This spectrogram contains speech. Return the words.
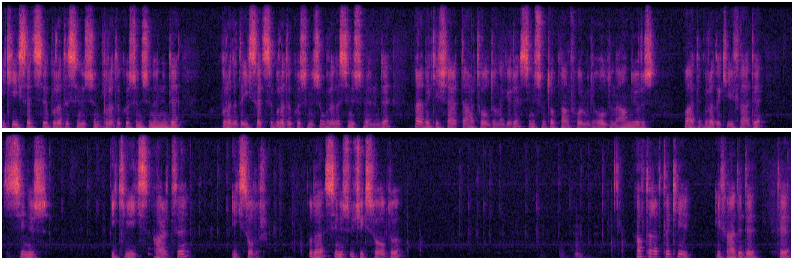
2x açısı burada sinüsün, burada kosinüsün önünde. Burada da x açısı, burada kosinüsün, burada sinüsün önünde. Aradaki işarette artı olduğuna göre sinüsün toplam formülü olduğunu anlıyoruz. O halde buradaki ifade sinüs 2x artı x olur. Bu da sinüs 3x oldu. Alt taraftaki ifadede de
